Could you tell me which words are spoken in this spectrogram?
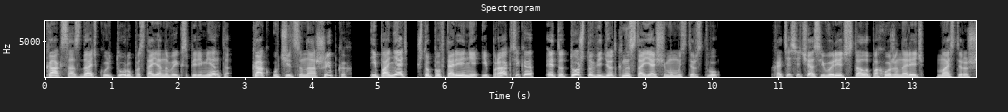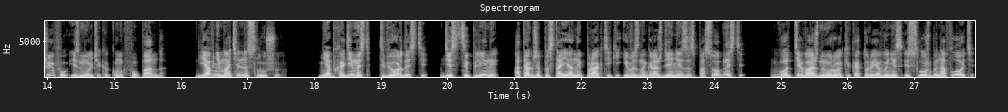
как создать культуру постоянного эксперимента, как учиться на ошибках и понять, что повторение и практика – это то, что ведет к настоящему мастерству. Хотя сейчас его речь стала похожа на речь мастера Шифу из мультика «Кунг-фу панда», я внимательно слушаю. Необходимость твердости, дисциплины, а также постоянной практики и вознаграждения за способности – вот те важные уроки, которые я вынес из службы на флоте.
